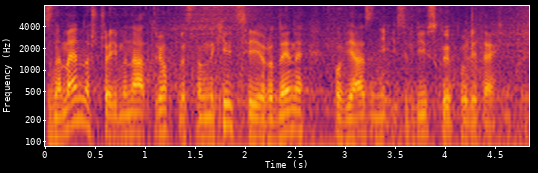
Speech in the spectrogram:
Знаменно, що імена трьох представників цієї родини пов'язані із Львівською політехнікою.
